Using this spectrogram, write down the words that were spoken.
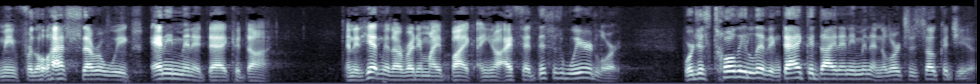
I mean, for the last several weeks, any minute dad could die. And it hit me that I was riding my bike. You know, I said, This is weird, Lord. We're just totally living. Dad could die at any minute. And the Lord said, So could you.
